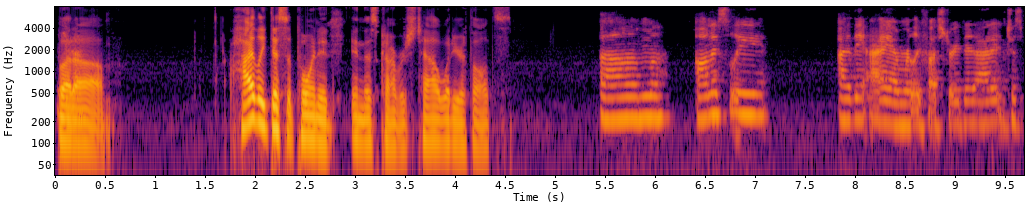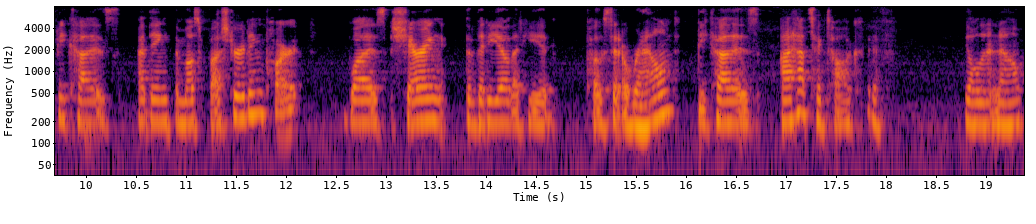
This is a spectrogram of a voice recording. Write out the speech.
But Yeah. um, highly disappointed in this coverage. Tal, what are your thoughts? Um, honestly, I think I am really frustrated at it just because I think the most frustrating part was sharing the video that he had posted around because I have TikTok, if y'all didn't know,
